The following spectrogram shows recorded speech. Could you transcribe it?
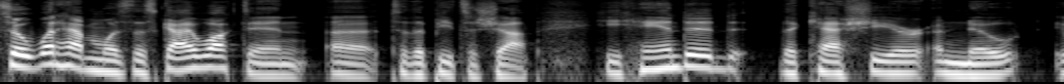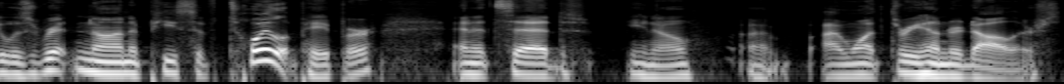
So what happened was this guy walked in uh, to the pizza shop. He handed the cashier a note. It was written on a piece of toilet paper, and it said, you know, uh, I want three hundred dollars.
